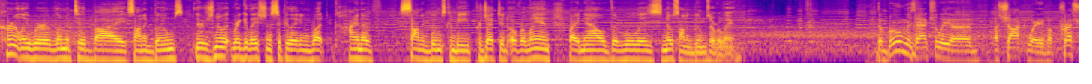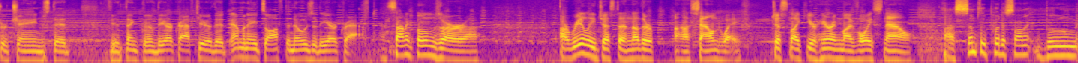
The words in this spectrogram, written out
Currently, we're limited by sonic booms. There's no regulation stipulating what kind of sonic booms can be projected over land. Right now, the rule is no sonic booms over land. The boom is actually a, a shock wave, a pressure change that if you think of the aircraft here, that emanates off the nose of the aircraft. Sonic booms are, uh, are really just another uh, sound wave, just like you're hearing my voice now. Uh, simply put, a sonic boom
